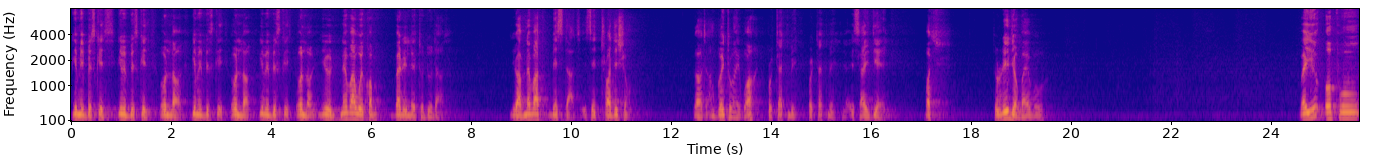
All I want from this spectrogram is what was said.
Give me biscuits, give me biscuits, oh Lord, give me biscuits, oh Lord, give me biscuits, oh Lord. You never wake up very late to do that. You have never missed that. It's a tradition. God, I'm going to my work, protect me, protect me. It's idea. But to read your Bible, when you open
